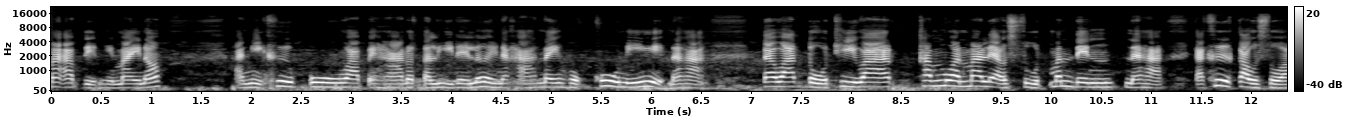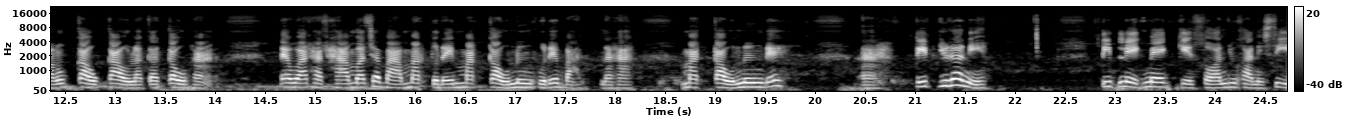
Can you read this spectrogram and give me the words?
มาอัปเดตให้ใหม่เนาะอันนี้คือปูว่าไปหาลอตเตอรี่ได้เลยนะคะ ในหกคู่นี้นะคะ แต่ว่าตัวที่ว่าคำนวณมาแล้วสูตรมันเด่นนะคะ ก็คือเก่าสองเก่าเก่าแล้วก็เก่าหา แต่ว่าถ้าถามว่าฉบามักตัวใดมักเก่าหนึ่งผู้ได้บาทนะคะ มักเก่าหนึ่งเด้ อ่า ติดอยู่เด้อนี่ ติดเลขแม่เกศรอยู่ค่ะนี่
